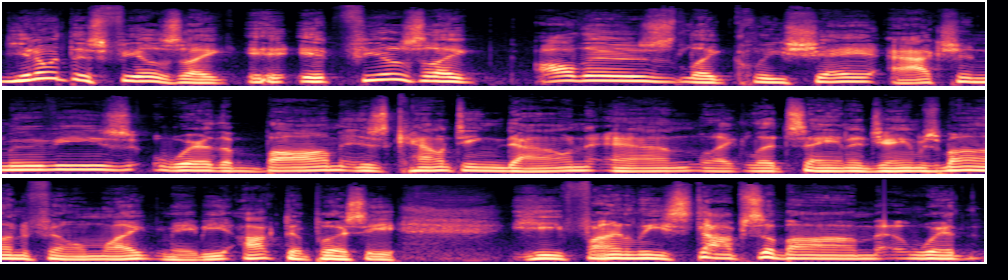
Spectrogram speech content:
You know what this feels like. It, it feels like all those like cliche action movies where the bomb is counting down, and like let's say in a James Bond film, like maybe Octopussy, he finally stops the bomb with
